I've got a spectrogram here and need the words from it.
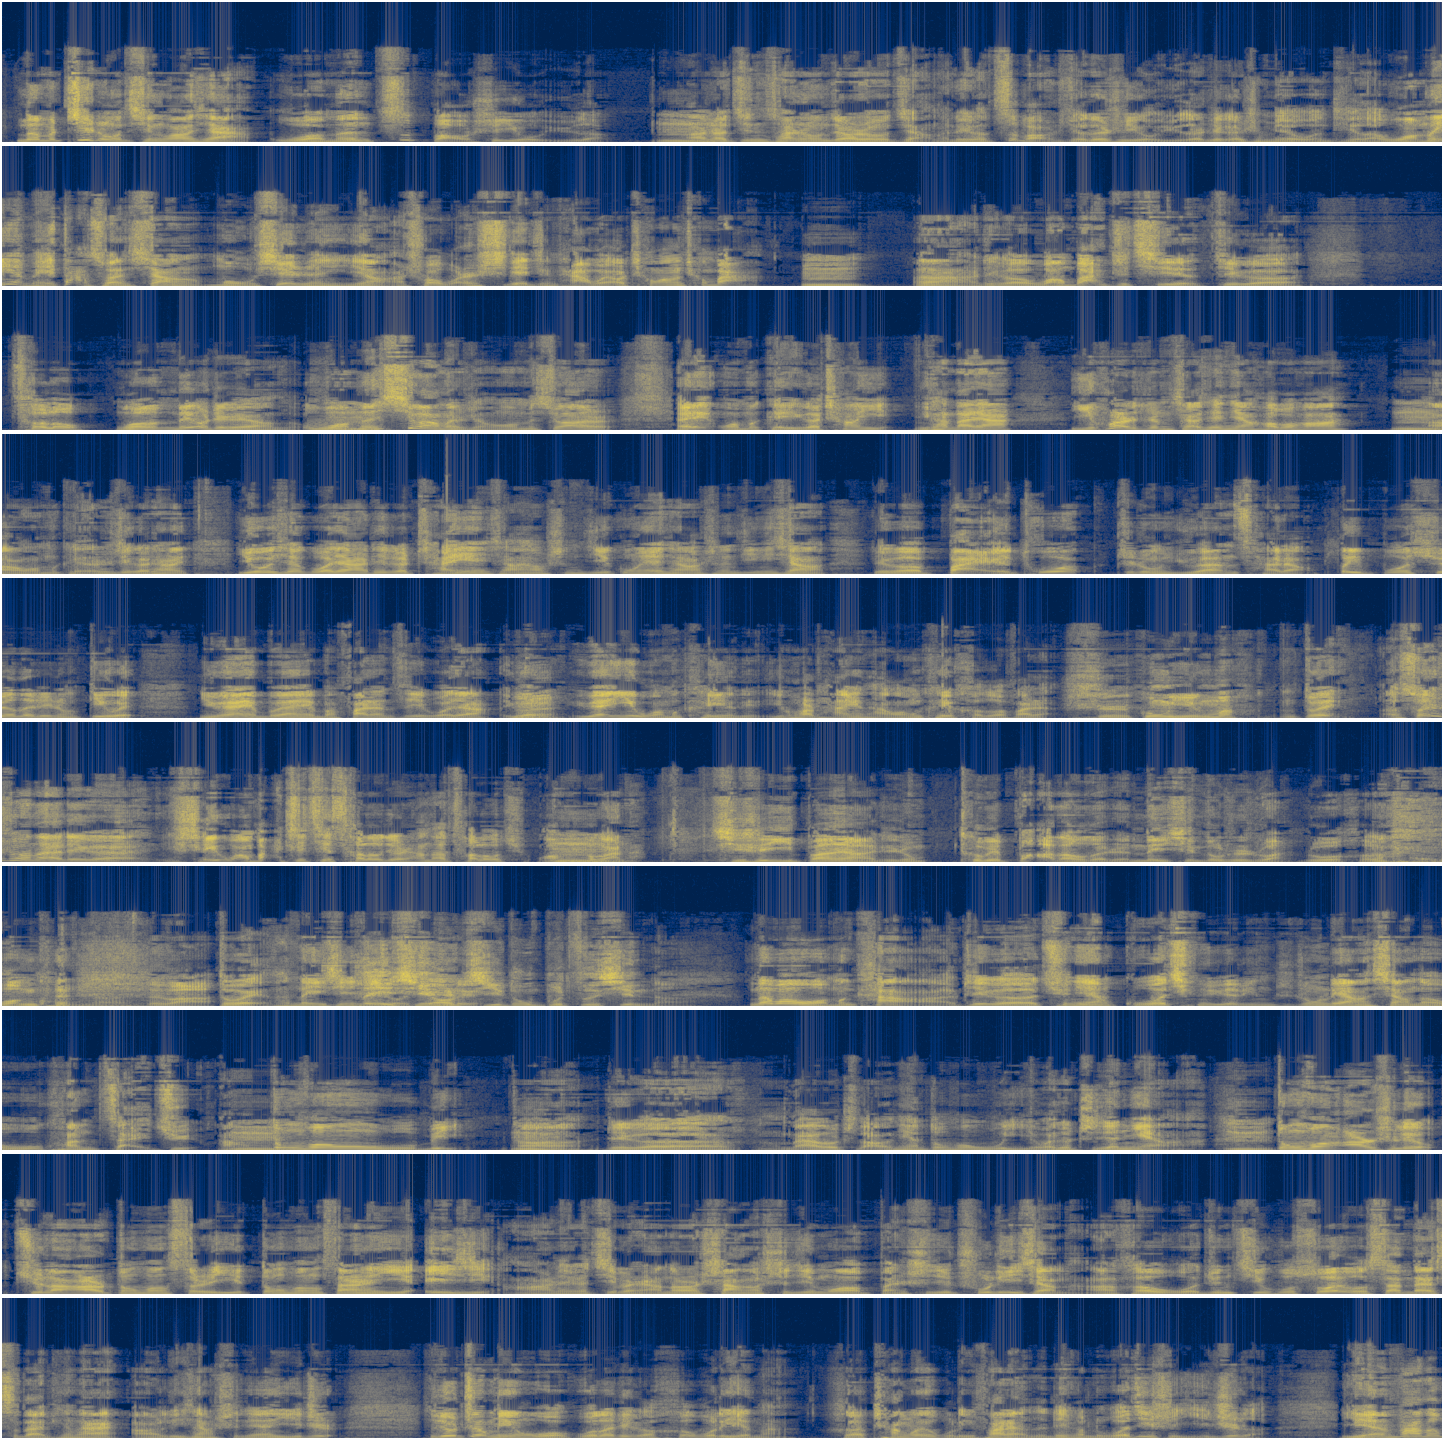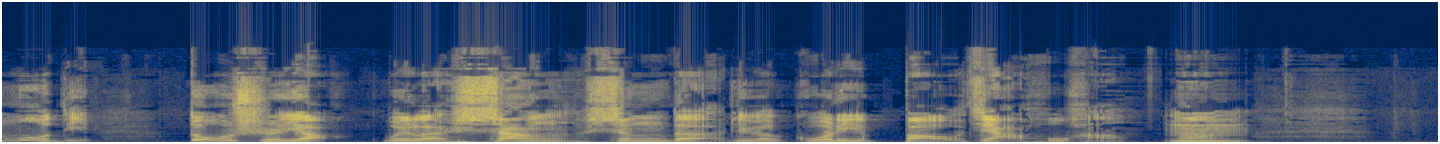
那么这种情况下，我们自保是有余的。按照金灿荣教授讲的，这个自保是绝对是有余的，这个是没有问题的。我们也没打算像某些人一样啊，说我是世界警察，我要称王称霸。嗯。啊，这个王霸之气，这个侧漏，我们没有这个样子。我们希望的人，我们希望的，哎，我们给一个倡议，你看大家一块儿挣小钱钱，好不好啊？嗯啊，我们给的是这个倡议。有一些国家，这个产业想要升级，工业想要升级，你想这个摆脱这种原材料被剥削的这种地位，你愿意不愿意把发展自己国家？愿愿意，我们可以一块儿谈一谈，我们可以合作发展。是共赢嘛？对，呃，所以说呢，这个谁王霸之气侧漏就让他侧漏去，我们不管他。其实一般啊，这种特别霸道的人，内心都是软弱和惶恐的，对吧？对他内心内心是极度不自信的。那么我们看啊，这个去年国庆阅兵之中亮相的五款载具啊，东风五 B 啊，这个大家都知道，念东风五乙，我就直接念了。嗯，东风二十六、巨浪二、东风四十一、东风三十一 AG 啊，这个基本上都是上个世纪末本世纪初立项的啊，和我军几乎所有三代、四代平台啊立项时间一致，这就证明我国的这个核武力呢和常规武力发展的这个逻辑是一致的，研发的目的都是要。为了上升的这个国力保驾护航啊，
